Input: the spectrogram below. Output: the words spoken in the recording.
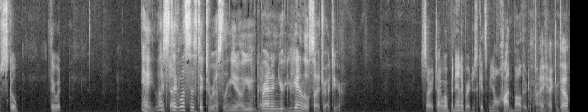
scope through it. Hey, let's stick. Let's just stick to wrestling. You know, you Okay. Brandon, you're you're getting a little sidetracked here. Sorry, talking about banana bread just gets me all hot and bothered. I, I can tell.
